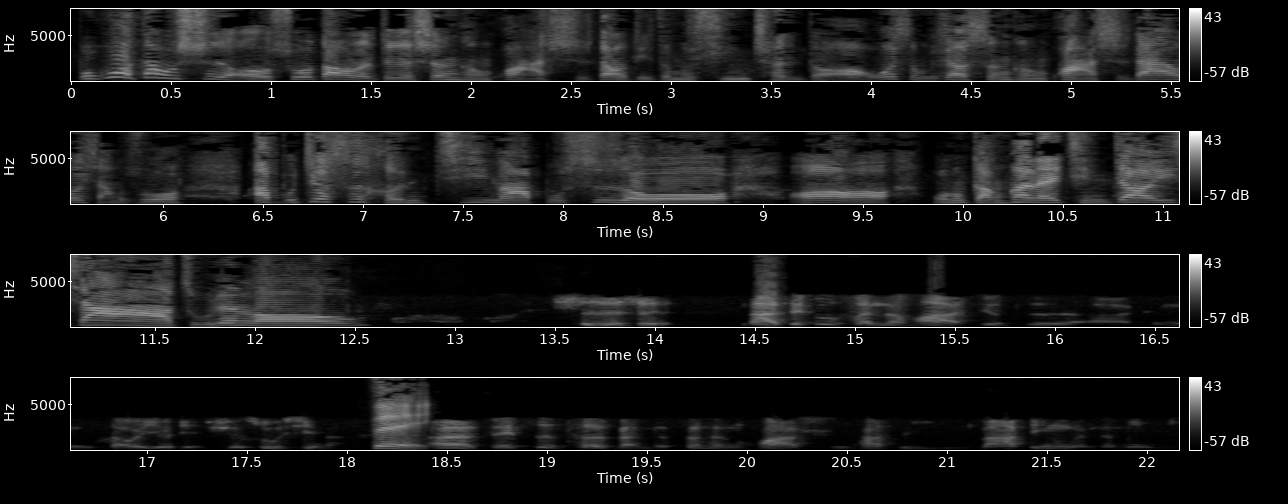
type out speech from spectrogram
不过倒是哦，说到了这个生痕化石到底怎么形成的哦？为什么叫生痕化石？大家会想说啊，不就是痕迹吗？不是哦，哦，我们赶快来请教一下主任喽。是是是。那这部分的话，就是呃，可能稍微有点学术性了。对，呃，这次特展的生痕化石，它是以拉丁文的命名，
